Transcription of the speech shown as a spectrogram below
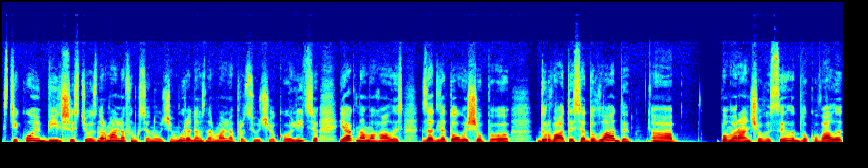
стійкою більшістю, з нормально функціонуючим урядом, з нормально працюючою коаліцією, як намагались задля того, щоб е, дорватися до влади. Помаранчеві сили блокували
